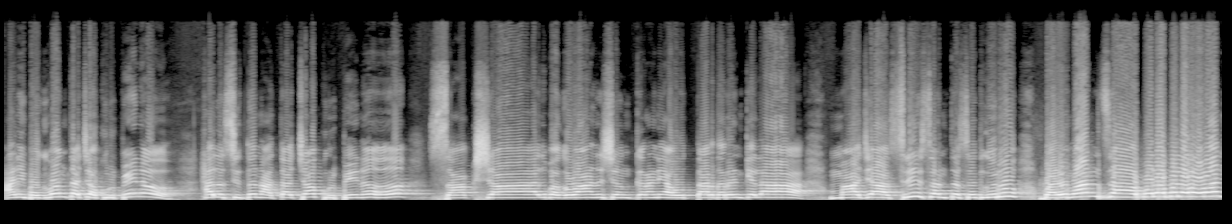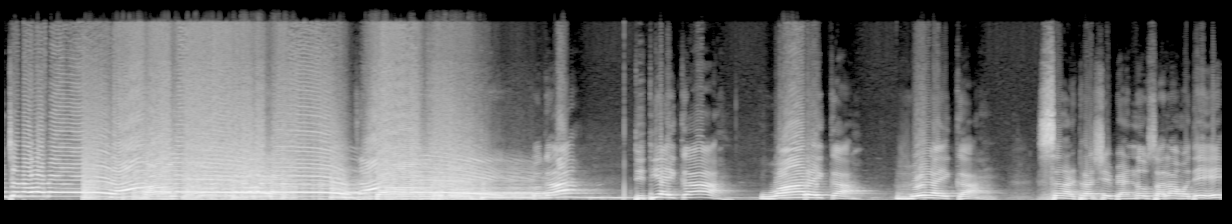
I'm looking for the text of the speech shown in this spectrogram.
आणि भगवंताच्या कृपेनं हाल सिद्धनाथाच्या कृपेनं साक्षात भगवान शंकराने अवतार धारण केला. माझ्या श्री संत सद्गुरू बळवांचा बोला बोला भगवानच्या नावाने. बघा तिथी ऐका वार ऐका वेळ ऐका. सन अठराशे ब्याण्णव सालामध्ये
